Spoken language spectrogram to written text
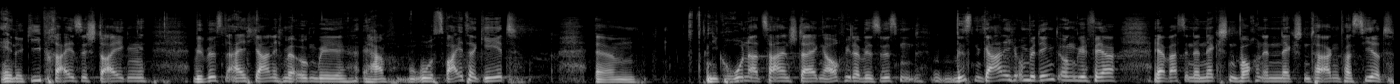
Energiepreise steigen. Wir wissen eigentlich gar nicht mehr irgendwie, ja, wo es weitergeht. Ähm, die Corona-Zahlen steigen auch wieder. Wir wissen, wissen gar nicht unbedingt ungefähr, ja, was in den nächsten Wochen, in den nächsten Tagen passiert.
